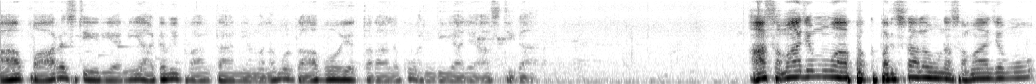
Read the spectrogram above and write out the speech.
ఆ ఫారెస్ట్ ఏరియాని అటవీ ప్రాంతాన్ని మనము రాబోయే తరాలకు అందియాలి ఆస్తిగా. ఆ సమాజము ఆ పక్క పరిసరాల్లో ఉన్న సమాజము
